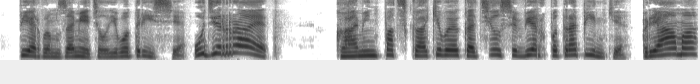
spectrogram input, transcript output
— первым заметил его Трисси. «Удирает!» Камень, подскакивая, катился вверх по тропинке, прямо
